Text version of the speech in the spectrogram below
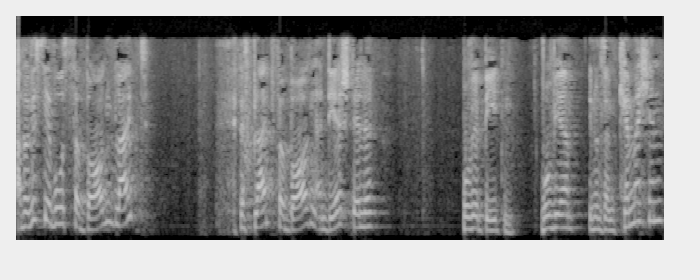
Aber wisst ihr, wo es verborgen bleibt? Es bleibt verborgen an der Stelle, wo wir beten, wo wir in unserem Kämmerchen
